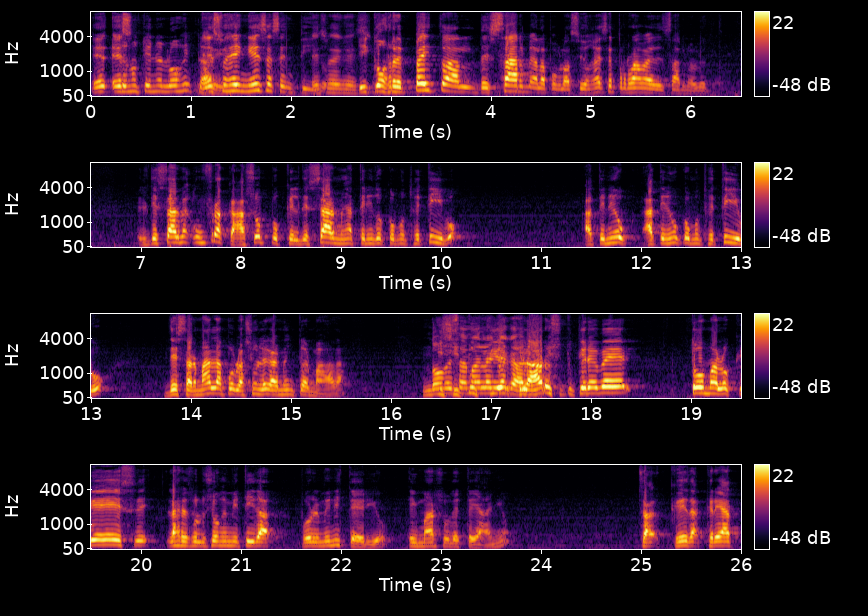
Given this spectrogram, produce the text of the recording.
Es- Eso es- no tiene lógica. Eso es en ese sentido. Eso es en ese. Y con respecto al desarme a la población, a ese programa de desarme, Alberto. El desarme es un fracaso porque el desarme ha tenido como objetivo, ha tenido, ha tenido como objetivo desarmar la población legalmente armada. No Y si tú desarmar la quieres-. Claro, y si tú quieres ver, toma lo que es eh, la resolución emitida por el ministerio en marzo de este año. O sea, queda, crea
